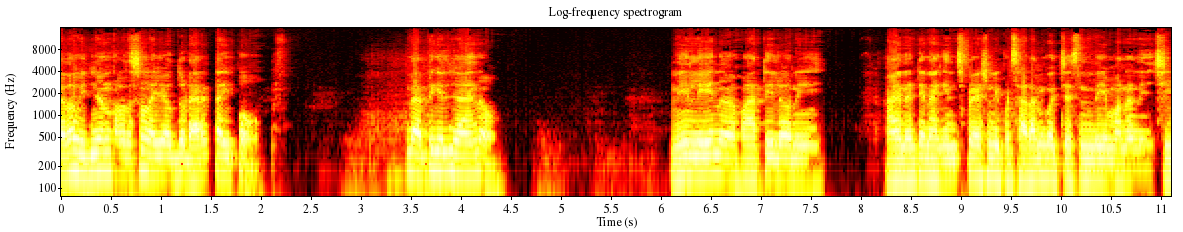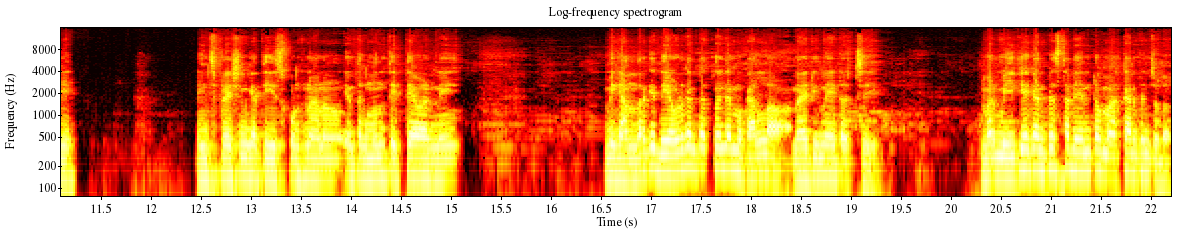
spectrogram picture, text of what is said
ఏదో విజ్ఞాన ప్రదర్శనలు అయ్యొద్దు డైరెక్ట్ అయిపో. డైరెక్ట్గా వెళ్ళి జాయిన్ అవ్వు. నేను లేను పార్టీలోని. ఆయన అంటే నాకు ఇన్స్పిరేషన్ ఇప్పుడు సడన్గా వచ్చేసింది మొన్న నుంచి. ఇన్స్పిరేషన్గా తీసుకుంటున్నాను. ఇంతకు ముందు తిట్టేవాడిని. మీకు అందరికీ దేవుడు కనిపిస్తుండేమో కల్లో నైట్కి నైట్ వచ్చి. మరి మీకే కనిపిస్తాడు ఏంటో మాకు కనిపించడు.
